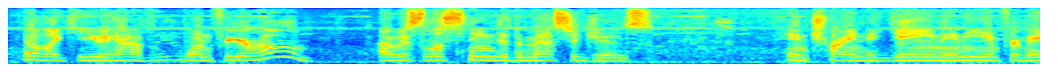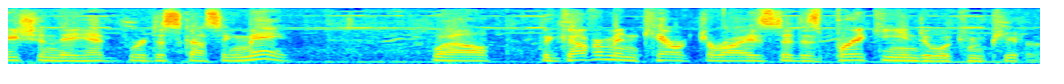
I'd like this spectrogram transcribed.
You know, like you have one for your home. I was listening to the messages and trying to gain any information they had were discussing me. Well, the government characterized it as breaking into a computer.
